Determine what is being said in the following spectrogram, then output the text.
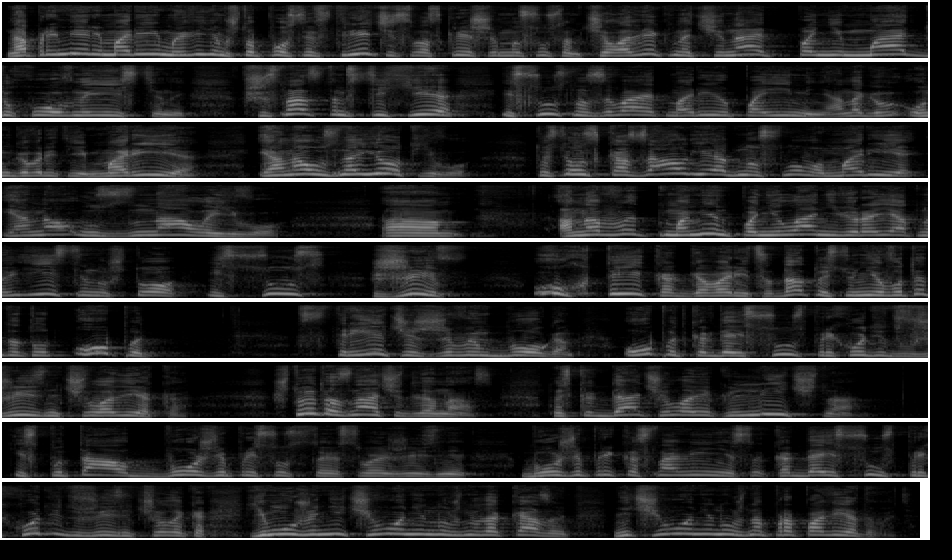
На примере Марии мы видим, что после встречи с воскресшим Иисусом человек начинает понимать духовные истины. В 16 стихе Иисус называет Марию по имени. Она, он говорит ей «Мария», и она узнает его. То есть он сказал ей одно слово «Мария», и она узнала его. Она в этот момент поняла невероятную истину, что Иисус жив. Ух ты, как говорится, да, то есть у нее вот этот вот опыт встречи с живым Богом, опыт, когда Иисус приходит в жизнь человека – что это значит для нас? То есть, когда человек лично испытал Божье присутствие в своей жизни, Божье прикосновение, когда Иисус приходит в жизнь человека, ему уже ничего не нужно доказывать, ничего не нужно проповедовать.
